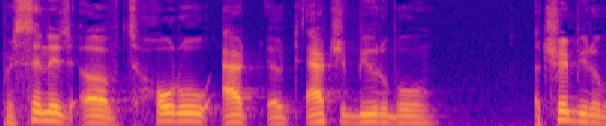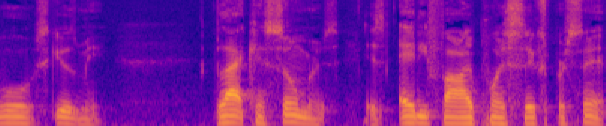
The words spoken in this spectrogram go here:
Percentage of total uh, attributable attributable, excuse me, black consumers is 85.6%.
